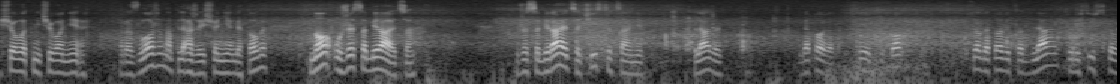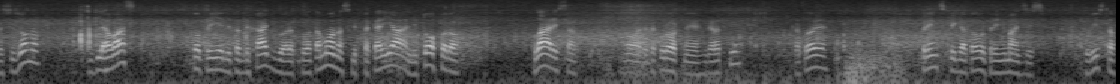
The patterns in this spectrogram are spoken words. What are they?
Еще вот ничего не разложено, пляжи еще не готовы, но уже собираются. Уже собираются, чистятся они, пляжи готовят. Сеют песок, все готовится для туристического сезона, для вас, кто приедет отдыхать в город Платамонос, Липтокарья, Литохоро, Лариса. Вот, это курортные городки, которые, в принципе, готовы принимать здесь туристов.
